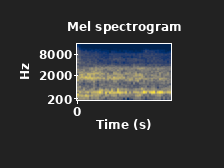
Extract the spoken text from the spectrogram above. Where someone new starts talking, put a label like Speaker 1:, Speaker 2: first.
Speaker 1: Yeah.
